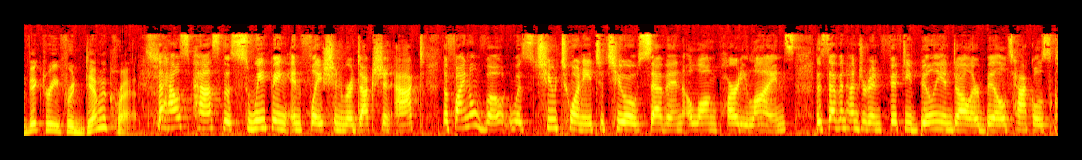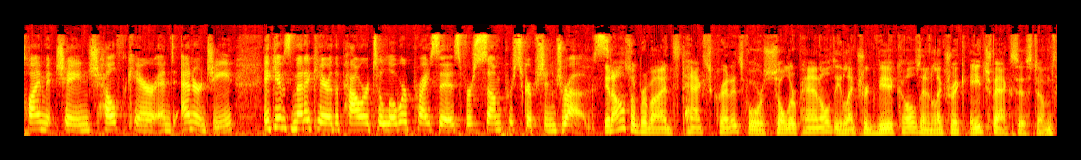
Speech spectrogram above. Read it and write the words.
Victory for Democrats. The House passed the sweeping Inflation Reduction Act. The final vote was 220 to 207 along party lines. The $750 billion bill tackles climate change, health care, and energy. It gives Medicare the power to lower prices for some prescription drugs. It also provides tax credits for solar panels, electric vehicles, and electric HVAC systems.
